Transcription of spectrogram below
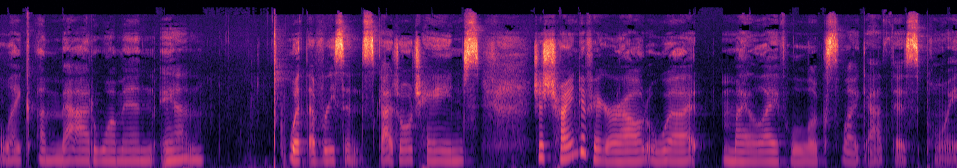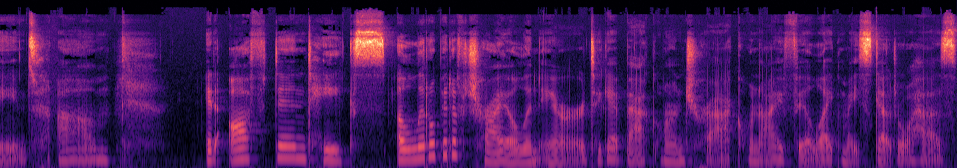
like a mad woman, and with a recent schedule change, just trying to figure out what my life looks like at this point. Um, it often takes a little bit of trial and error to get back on track when I feel like my schedule has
